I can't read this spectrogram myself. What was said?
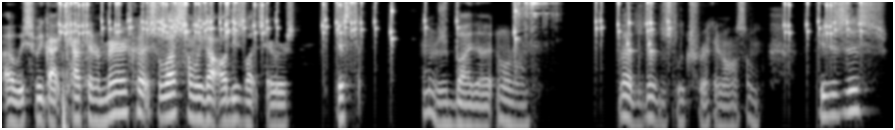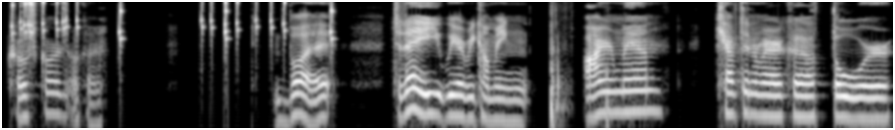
uh, so we got Captain America. So last time we got all these lightsabers. This t- I'm gonna just buy that. Hold on. That that just looks freaking awesome. Who is this? Cross Guard? Okay. But Today we are becoming Iron Man, Captain America, Thor,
